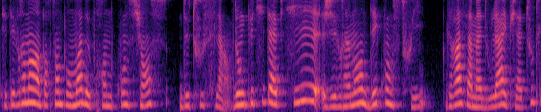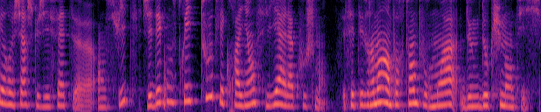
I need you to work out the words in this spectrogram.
C'était vraiment important pour moi de prendre conscience de tout cela. Donc petit à petit, j'ai vraiment déconstruit grâce à ma doula et puis à toutes les recherches que j'ai faites euh, ensuite, j'ai déconstruit toutes les croyances liées à l'accouchement c'était vraiment important pour moi de me documenter.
